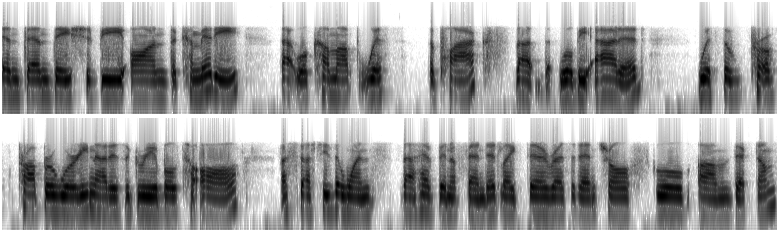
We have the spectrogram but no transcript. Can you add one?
and then they should be on the committee that will come up with the plaques that will be added with the pro- proper wording that is agreeable to all, especially the ones that have been offended, like the residential school um, victims.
